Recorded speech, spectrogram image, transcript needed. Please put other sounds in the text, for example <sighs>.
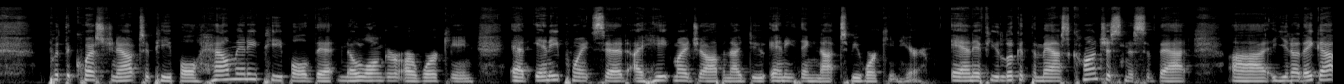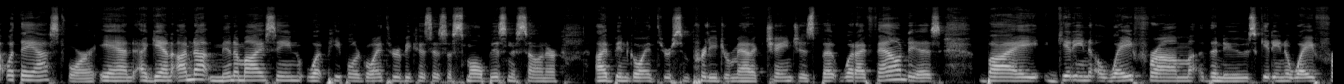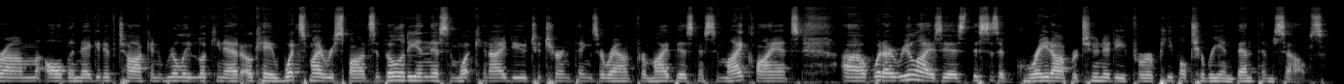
put the question out to people how many people that no longer are working at any point said, I hate my job and I'd do anything not to be working here? And if you look at the mass consciousness of that, uh, you know, they got what they asked for. And again, I'm not minimizing what people are going through because as a small business owner, I've been going through some pretty dramatic changes. But what I found is by getting away from the news, getting away from all the negative talk, and really looking at, okay, what's my responsibility in this and what can I do to turn things around for my business and my clients, uh, what I realize is this is a great opportunity for people to reinvent themselves themselves.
